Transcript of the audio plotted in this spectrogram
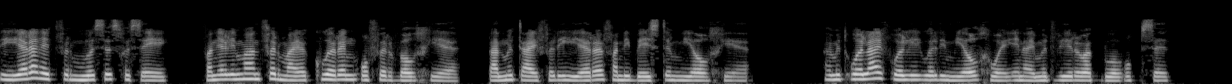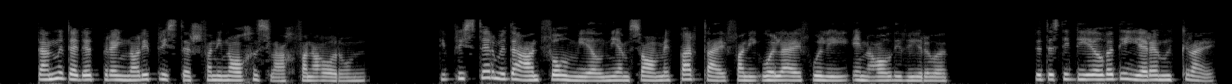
Die Heere het vir Mooses gesê, wanneer iemand vir my een koringoffer wil gee, dan moet hij vir die Heere van die beste meel gee. Hij moet olijfolie oor die meel gooi en hij moet weer ook boel opzet. Dan moet hij dit brengen naar die priesters van die nageslag van Aaron. Die priester moet een handvol meel neem saam met partij van die olijfolie en al die wierook. Dit is die deel wat die Heere moet krijgen,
